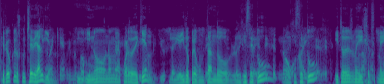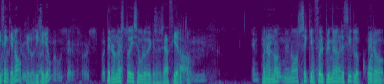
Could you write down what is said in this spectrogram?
Creo que lo escuché de alguien y, y no, no me acuerdo de quién. Y he ido preguntando, ¿lo dijiste tú? ¿Lo dijiste tú? Y todos me, dije- me dicen que no, que lo dije yo. Pero no estoy seguro de que eso sea cierto. Bueno, no, no sé quién fue el primero en decirlo, pero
